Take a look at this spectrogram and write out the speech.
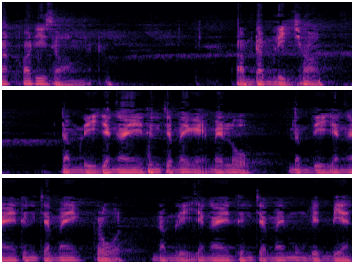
มรรคข้อที่สองความดำริชอบดำริยังไงถึงจะไม่ไม่โลภดำริยังไงถึงจะไม่โกรธดำริยังไงถึงจะไม่มุ่งเบียดเบียน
